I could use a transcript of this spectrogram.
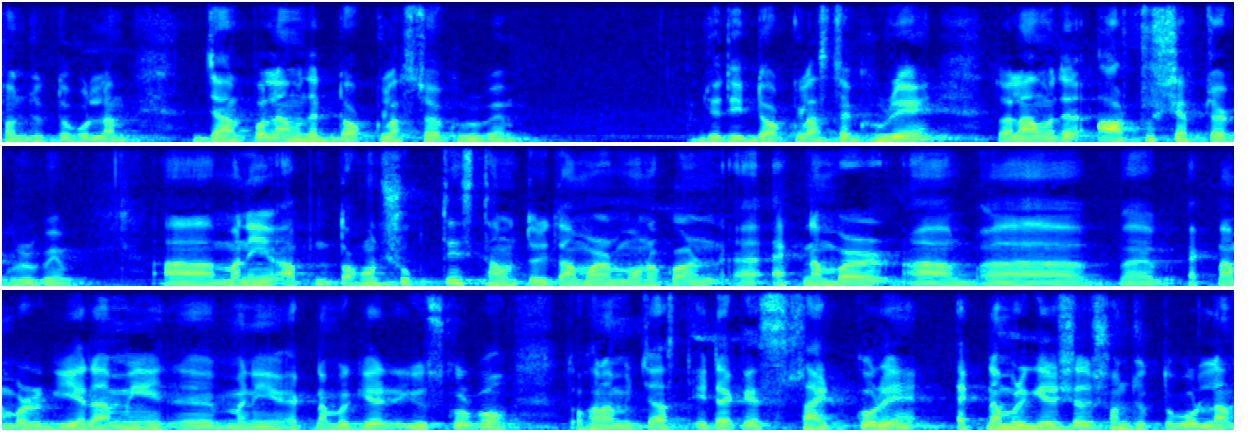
সংযুক্ত করলাম। যার ফলে আমাদের ডক ক্লাসটা ঘুরবে। যদি ডক ক্লাসটা ঘুরে, তাহলে আমাদের আউটপুট শ্যাফটটা ঘুরবে। মানে তখন শক্তি স্থানান্তরিত। আমার মনে করেন এক নাম্বার এক নাম্বার গিয়ার আমি মানে এক নাম্বার গিয়ার ইউজ করব। তখন আমি জাস্ট এটাকে স্লাইড করে এক নাম্বার গিয়ারের সাথে সংযুক্ত করলাম।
